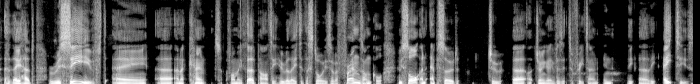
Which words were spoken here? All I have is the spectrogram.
they had received a uh, an account from a third party who related the stories of a friend's uncle who saw an episode to uh, during a visit to Freetown in the early 80s.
